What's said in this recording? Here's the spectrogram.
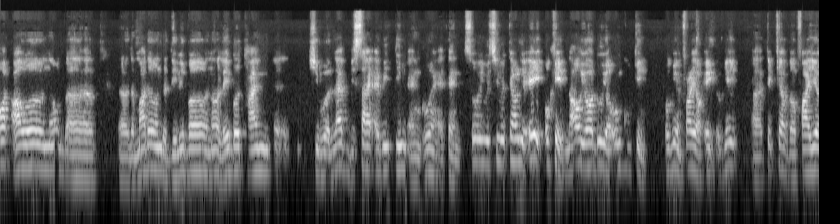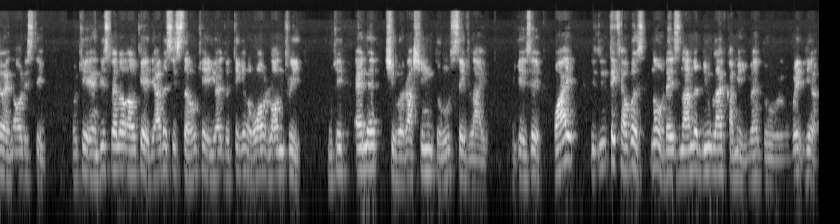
odd hour, you know, uh, uh, the mother want the deliver, you know, labor time, uh, she will left beside everything and go and attend. So she will tell you, hey, okay, now you all do your own cooking. Okay, and fry your egg. Okay, uh, take care of the fire and all these things. Okay, and this fellow, okay, the other sister, okay, you have to take care of laundry. Okay, and then she will rushing to save life. Okay, say why you didn't take care of us? No, there's another new life coming. You have to wait here.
